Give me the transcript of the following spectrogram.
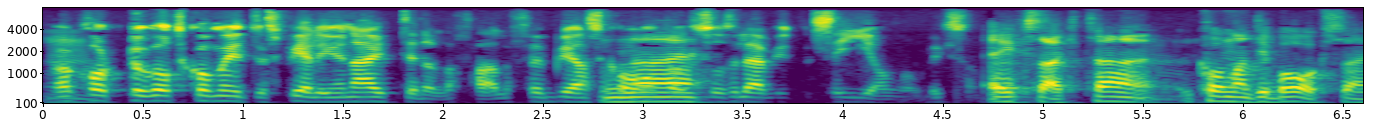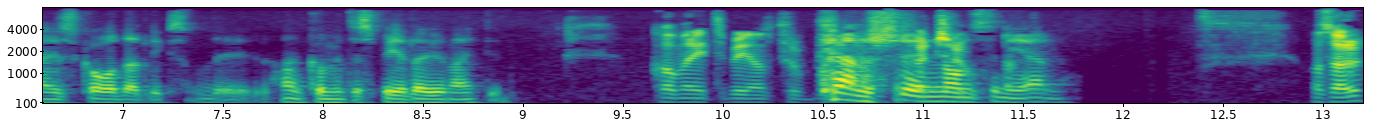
Mm. Ja, kort och gott kommer inte spela United i alla fall. För blir han skadad Nej. så, så lär vi inte se honom. Liksom. Exakt. Han, kommer han tillbaka så är han skadad. Liksom. Det, han kommer inte spela United. Kommer inte bli något problem. Kanske någonsin igen. Vad sa du?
